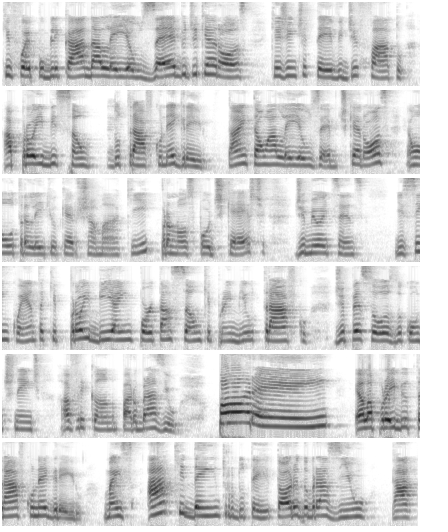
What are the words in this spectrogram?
que foi publicada a Lei Eusébio de Queiroz, que a gente teve de fato a proibição do tráfico negreiro, tá? Então a Lei Eusébio de Queiroz é uma outra lei que eu quero chamar aqui para o nosso podcast de 1850 e 50 que proibia a importação, que proibia o tráfico de pessoas do continente africano para o Brasil. Porém, ela proíbe o tráfico negreiro, mas aqui dentro do território do Brasil, tá?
